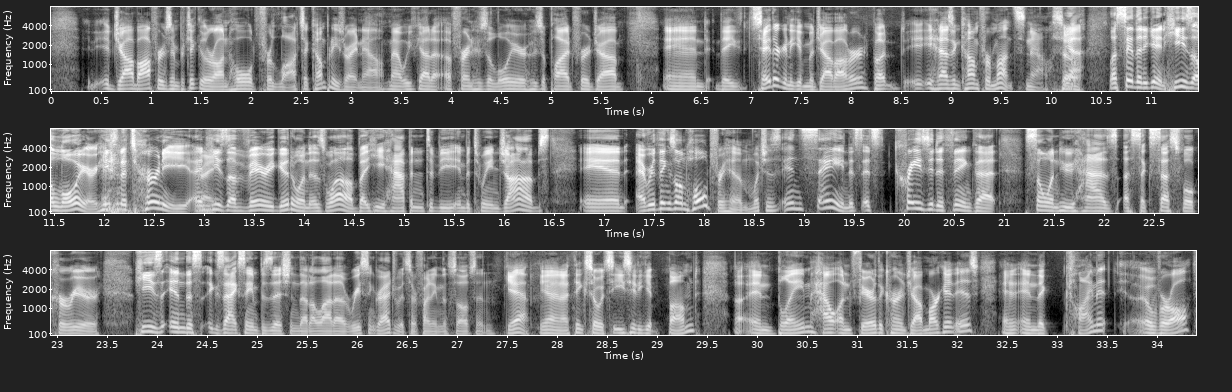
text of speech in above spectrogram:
Uh, Job offers, in particular, are on hold for lots of companies right now. Matt, we've got a, a friend who's a lawyer who's applied for a job, and they say they're going to give him a job offer, but it, it hasn't come for months now. So yeah, let's say that again. He's a lawyer, he's an attorney, and Right. he's a very good one as well. But he happened to be in between jobs, and everything's on hold for him, which is insane. It's it's crazy to think that someone who has a successful career, he's in this exact same position that a lot of recent graduates are finding themselves in. Yeah, yeah, and I think so. It's easy to get bummed uh, and blame how unfair the current job market is and, and the climate overall.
